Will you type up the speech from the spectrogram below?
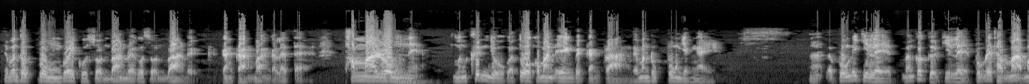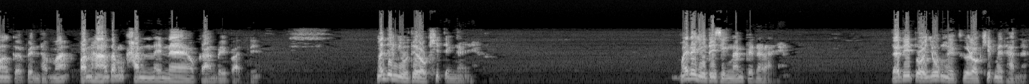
แต่มันถูกปรุงด้วยกุศลบ้างด้วยกุศลบ้างด้วยกลางกลางบ้างก็แล้วแต่ธรรมารมเนี่ย มันขึ้นอยู่กับตัวของมันเองเป็นกลางกลางแต่มันถูกปรุงยังไง นะแล้วปรุงได้กิเลสมันก็เกิดกิเลสปรุงได้ธรรมะมันก็เกิดเป็นธรรมะ ปัญหาสำคัญในแนวการปฏิบัติเนี่ย มันจึงอยู่ที่เราคิดยังไง ไม่ได้อยู่ที่สิ่งนั้นเป็นอะไร แต่ที่ตัวยุ่งเนี่ยคือเราคิดไม่ทันนะ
